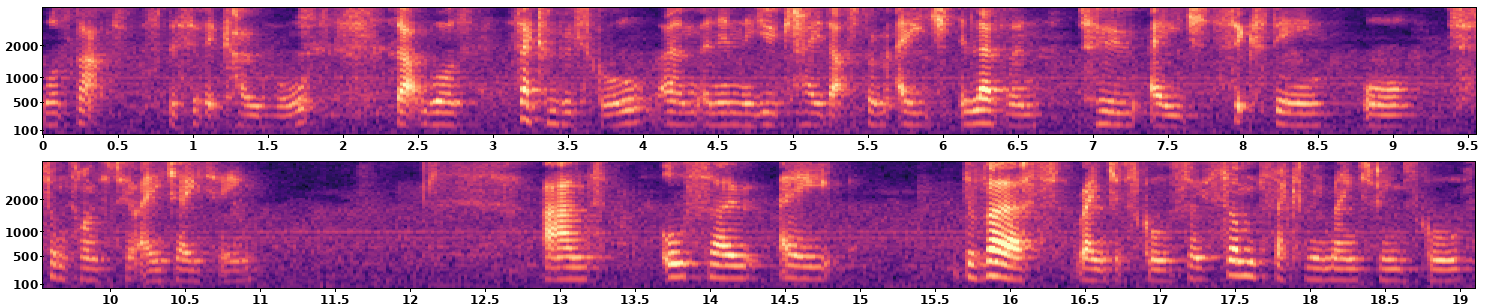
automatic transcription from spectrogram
was that specific cohort that was secondary school um, and in the UK that's from age 11 to age 16 or sometimes to age 18. And also a diverse range of schools, so some secondary mainstream schools,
